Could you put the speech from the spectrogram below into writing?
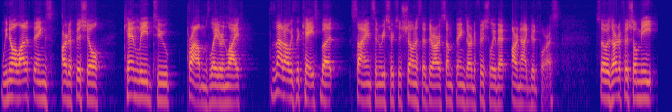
We know a lot of things artificial can lead to problems later in life. It's not always the case, but science and research has shown us that there are some things artificially that are not good for us. So is artificial meat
